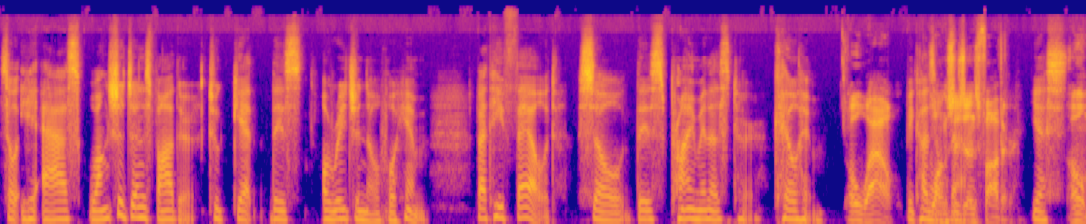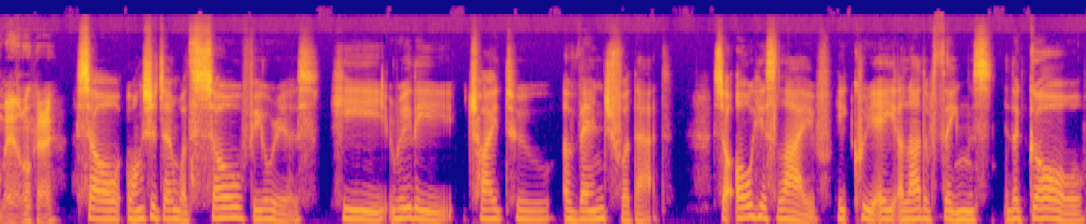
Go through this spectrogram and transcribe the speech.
So he asked Wang Shizhen's father to get this original for him, but he failed. So this prime minister killed him. Oh wow. Because Wang. Shizhen's father. Yes. Oh man. Okay. So Wang Shizhen was so furious. He really tried to avenge for that. So all his life, he create a lot of things. The goal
